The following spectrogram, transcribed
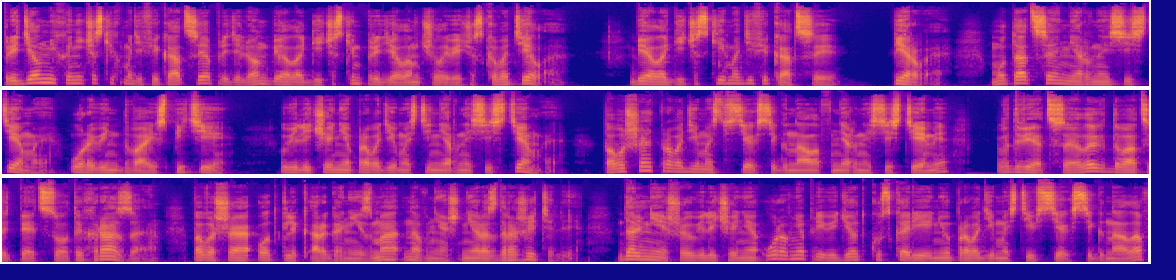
Предел механических модификаций определен биологическим пределом человеческого тела. Биологические модификации. Первое. Мутация нервной системы. Уровень 2 из 5. Увеличение проводимости нервной системы. Повышает проводимость всех сигналов в нервной системе в 2,25 раза, повышая отклик организма на внешние раздражители. Дальнейшее увеличение уровня приведет к ускорению проводимости всех сигналов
